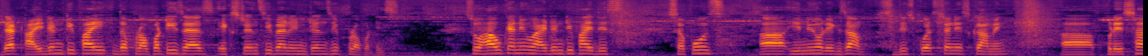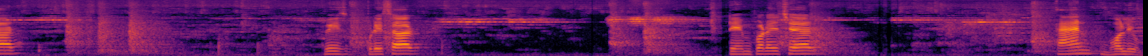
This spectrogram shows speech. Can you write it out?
that identify the properties as extensive and intensive properties. So how can you identify this? Suppose uh, in your exam this question is coming uh, pressure pressure temperature and volume.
